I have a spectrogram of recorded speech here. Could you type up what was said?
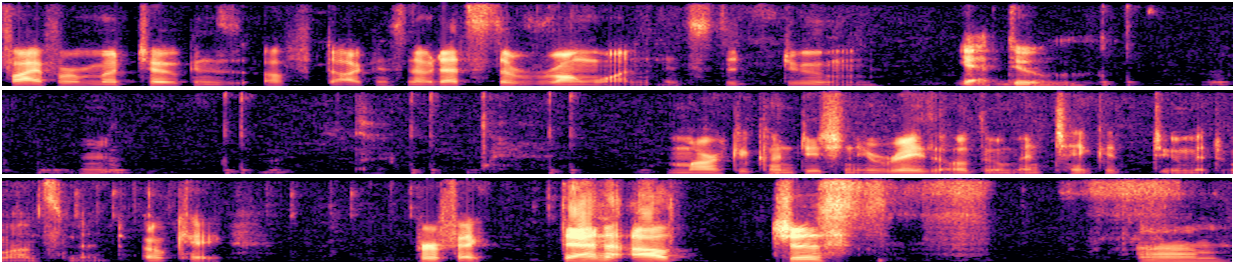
five or more tokens of darkness, no, that's the wrong one. It's the doom. yeah, doom. Mark a condition, erase all doom, and take a doom advancement. Okay, perfect. Then I'll just, um,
